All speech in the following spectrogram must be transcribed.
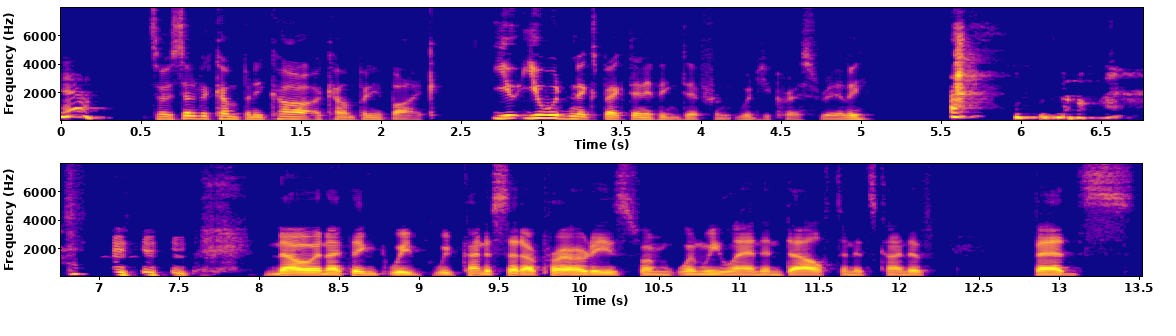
yeah. So instead of a company car, a company bike. You you wouldn't expect anything different, would you, Chris? Really? no, and I think we've we've kind of set our priorities from when we land in Delft, and it's kind of beds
